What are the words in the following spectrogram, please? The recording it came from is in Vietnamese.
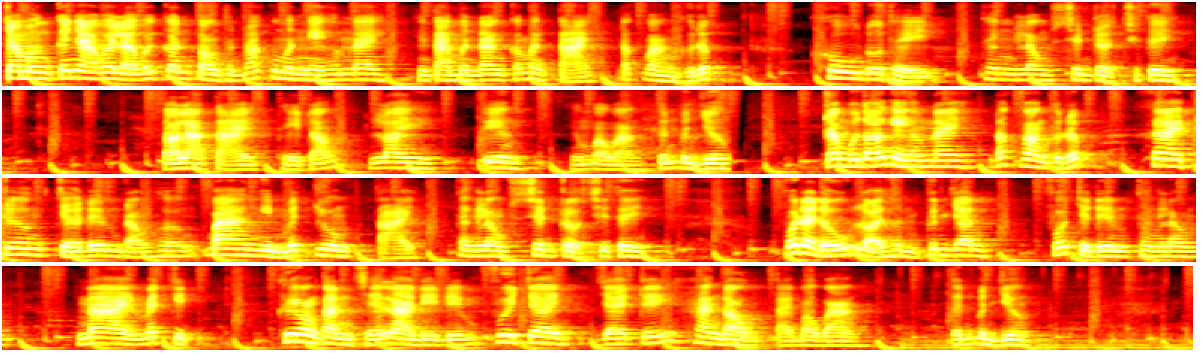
Chào mừng cả nhà quay lại với kênh Toàn Thành Phát của mình ngày hôm nay. Hiện tại mình đang có mặt tại Đất Vàng Group, khu đô thị thanh Long Central City, tọa lạc tại thị trấn Lai Uyên, huyện Bào Bàng, tỉnh Bình Dương. Trong buổi tối ngày hôm nay, Đất Vàng Group khai trương chợ đêm rộng hơn 3.000 m2 tại thanh Long Central City với đầy đủ loại hình kinh doanh phố chợ đêm thanh Long Night Market khi hoàn thành sẽ là địa điểm vui chơi giải trí hàng đầu tại Bào Bàng tỉnh Bình Dương.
